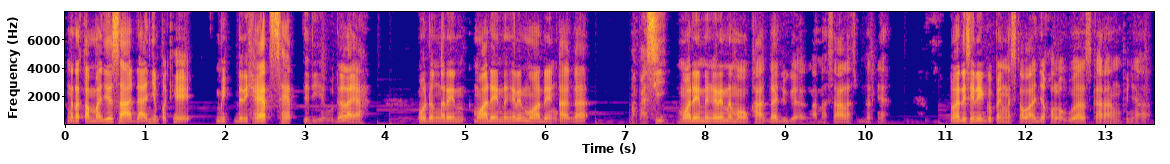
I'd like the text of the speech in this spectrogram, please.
ngerekam aja seadanya pakai mic dari headset. Jadi ya udahlah ya mau dengerin mau ada yang dengerin mau ada yang kagak. Apa sih? Mau ada yang dengerin mau kagak juga nggak masalah sebenarnya. Cuma di sini gue pengen ngasih tahu aja kalau gue sekarang punya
